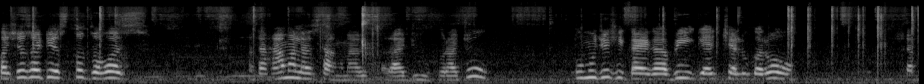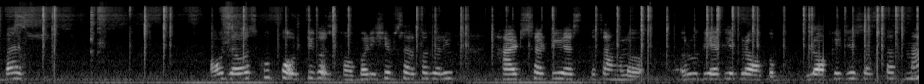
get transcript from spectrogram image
कशासाठी असतो जवस? आता हा मला सांगणार राजू. राजू तू मुझे शिकाएगा अभी गॅस चालू करो। शाबास अहो जवस खूप पौष्टिक असतो. बडीशेप सारखं जरी हार्टसाठी असतं चांगलं हृदयातले ब्लॉक ब्लॉकेजेस असतात ना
